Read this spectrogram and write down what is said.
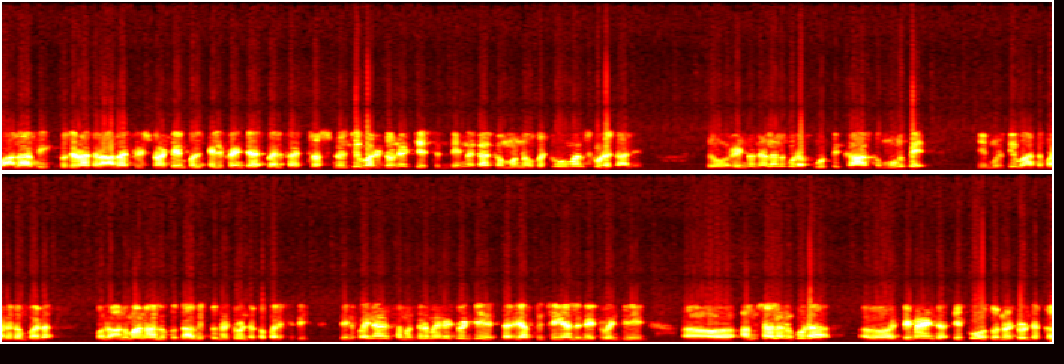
Wallaby Gujarat Radhakrishna temple elephant welfare trust నుంచి వారు డొనేట్ చేసింది. నిన్న కాక మొన్న ఒక టూ మంత్స్ కూడా కాలేదు సో రెండు నెలలు కూడా పూర్తి కాక మునిపే ఈ మృత్యువాత పడడం పడ పలు అనుమానాలకు దావిస్తున్నటువంటి ఒక పరిస్థితి. దీనిపైన సమగ్రమైనటువంటి దర్యాప్తు చేయాలనేటువంటి అంశాలను కూడా డిమాండ్ ఎక్కువ అవుతున్నటువంటి ఒక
